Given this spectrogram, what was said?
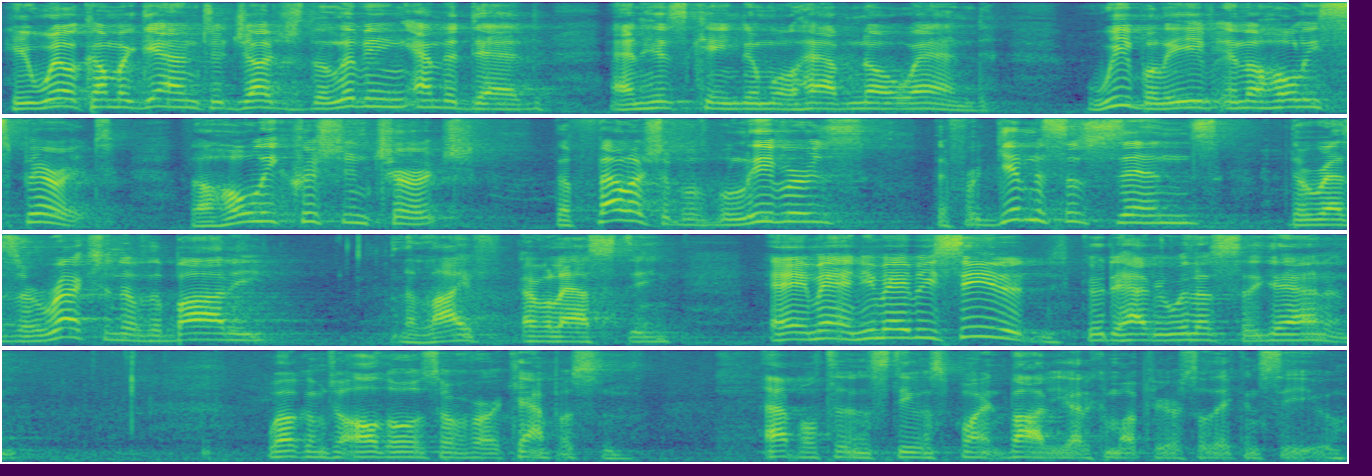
He will come again to judge the living and the dead, and his kingdom will have no end. We believe in the Holy Spirit, the holy Christian church, the fellowship of believers, the forgiveness of sins, the resurrection of the body, the life everlasting. Amen. You may be seated. Good to have you with us again, and welcome to all those over our campus. Appleton and Stevens Point. Bob, you got to come up here so they can see you.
